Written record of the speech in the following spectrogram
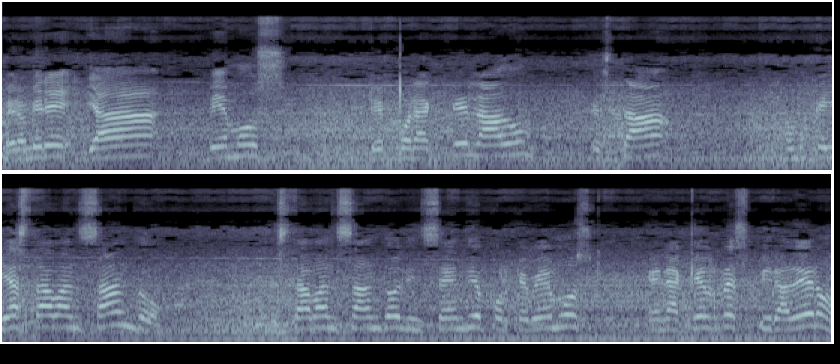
Pero mire ya vemos que por aquel lado está como que ya está avanzando. Está avanzando el incendio porque vemos en aquel respiradero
